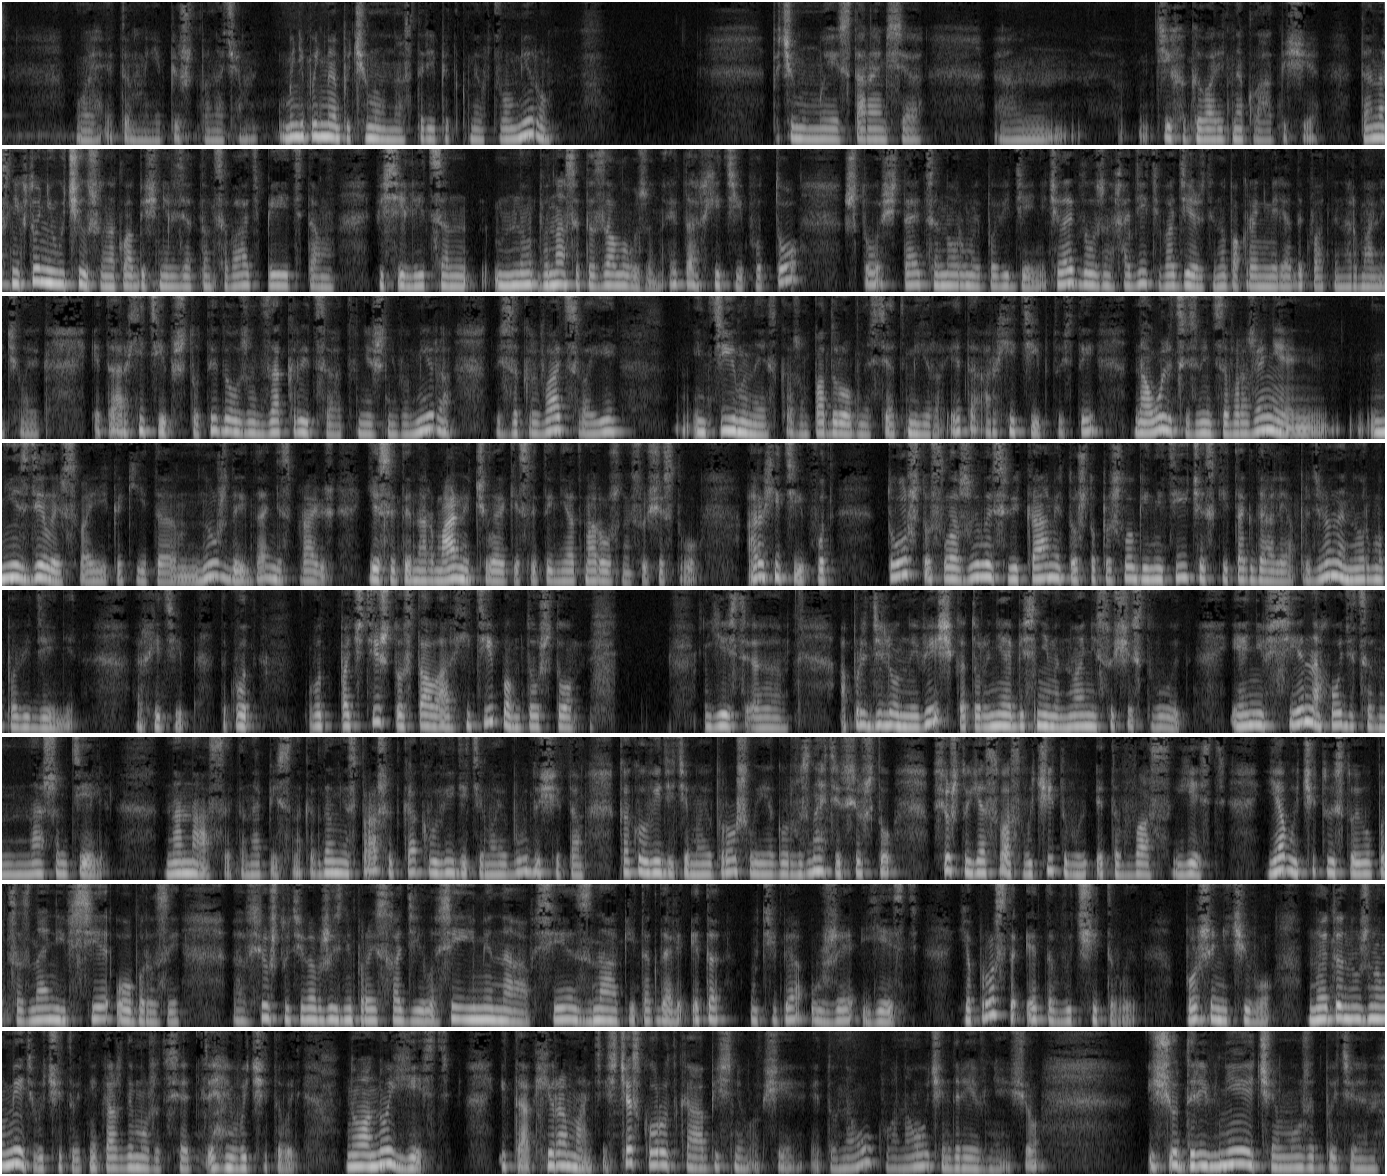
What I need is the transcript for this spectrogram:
Ой, это мне пишут по ночам. Мы не понимаем, почему у нас трепет к мертвому миру. Почему мы стараемся эм, тихо говорить на кладбище. Да, нас никто не учил, что на кладбище нельзя танцевать, петь, там, веселиться. Ну, в нас это заложено. Это архетип. Вот то, что считается нормой поведения. Человек должен ходить в одежде, ну, по крайней мере, адекватный, нормальный человек. Это архетип, что ты должен закрыться от внешнего мира, то есть закрывать свои интимные, скажем, подробности от мира. Это архетип. То есть ты на улице, извините за выражение, не сделаешь свои какие-то нужды, да, не справишь, если ты нормальный человек, если ты не отмороженное существо. Архетип. Вот то, что сложилось веками, то, что пришло генетически и так далее. Определенная норма поведения. Архетип. Так вот, вот почти что стало архетипом то, что есть э, определенные вещи, которые необъяснимы, но они существуют. И они все находятся в нашем теле. На нас это написано. Когда меня спрашивают, как вы видите мое будущее, там, как вы видите мое прошлое, я говорю, вы знаете, все, что, все, что я с вас вычитываю, это в вас есть. Я вычитываю из твоего подсознания все образы, э, все, что у тебя в жизни происходило, все имена, все знаки и так далее. Это у тебя уже есть. Я просто это вычитываю. Больше ничего. Но это нужно уметь вычитывать. Не каждый может сядь и вычитывать. Но оно есть. Итак, хиромантия. Сейчас коротко объясню вообще эту науку. Она очень древняя. Еще, еще древнее, чем может быть э,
